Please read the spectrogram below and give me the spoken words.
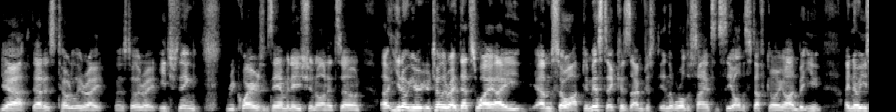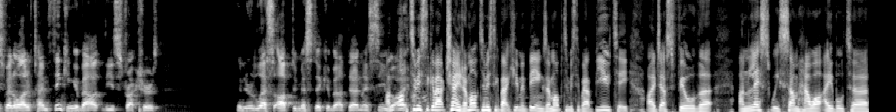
Yeah, that is totally right. That is totally right. Each thing requires examination on its own. Uh, you know, you're, you're totally right. That's why I am so optimistic because I'm just in the world of science and see all the stuff going on. But you, I know you spend a lot of time thinking about these structures. And you're less optimistic about that, and I see I'm why. optimistic about change. I'm optimistic about human beings. I'm optimistic about beauty. I just feel that unless we somehow are able to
